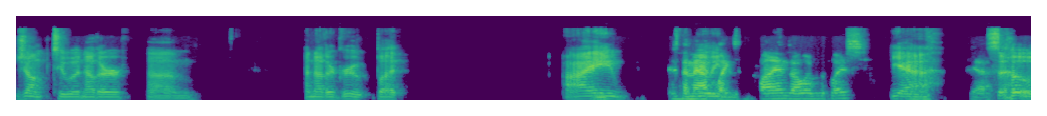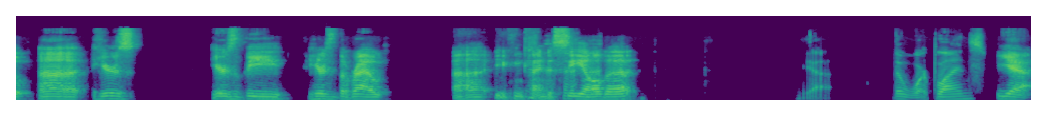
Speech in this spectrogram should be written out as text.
jump to another um another group but i is the map really, like lines all over the place? Yeah. Yeah. So uh here's here's the here's the route. Uh you can kind of see all the yeah. The warp lines. Yeah.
